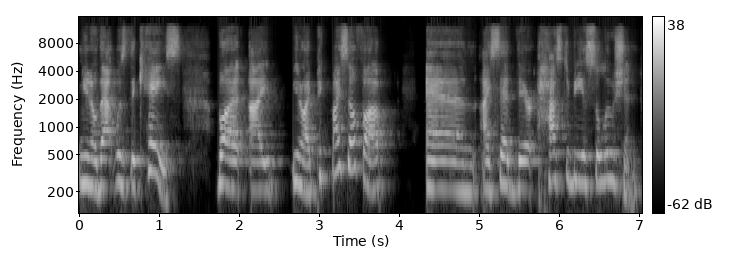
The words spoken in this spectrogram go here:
you know, that was the case. But I, you know, I picked myself up and I said, there has to be a solution.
